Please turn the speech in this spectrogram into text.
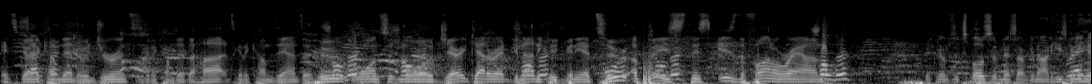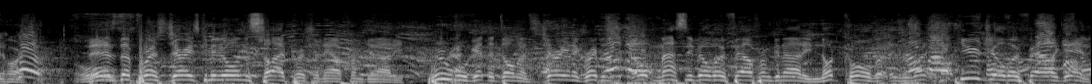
It's going to come down to endurance. It's going to come down to heart. It's going to come down to who Shoulder. wants it Shoulder. more. Jerry Cadorette, Gennady Shoulder. Kvikvinia, two apiece. Shoulder. This is the final round. Shoulder. Here comes explosiveness of Gennady. He's going to hit hard. go! Oh, There's the press. Jerry's committed all in the side pressure now from Gennady. Who will get the dominance? Jerry in a great position. Oh, massive elbow foul from Gennady. Not called, but there's a right- huge elbow foul again.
